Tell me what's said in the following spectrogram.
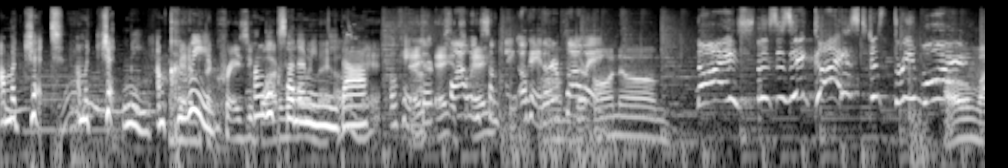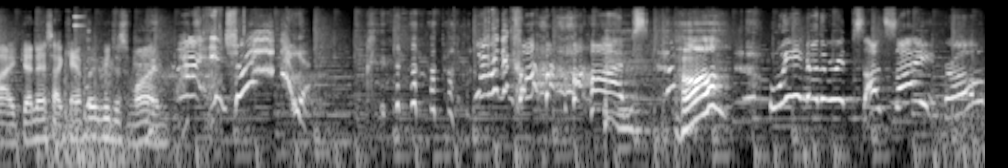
I'm a Jett. I'm a Jett me. I'm Korean. 한국 사람입니다. Oh, okay, they're plowing something. Okay, they're um, plowing. They're on um. Nice. This is it, guys. Just three more. Oh my goodness! I can't believe we just won. Yeah, Try. Where were the cops? Huh? We didn't know they were on site, bro.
